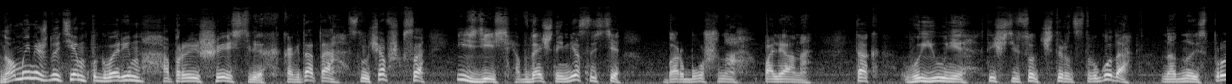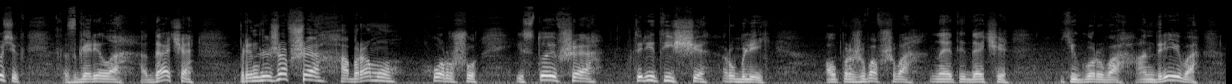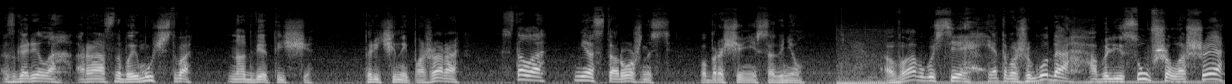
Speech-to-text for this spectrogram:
Ну а мы, между тем, поговорим о происшествиях, когда-то случавшихся и здесь, в дачной местности Барбошина-Поляна. Так, в июне 1914 года на одной из просек сгорела дача, принадлежавшая Абраму Хорушу и стоившая 3000 рублей. А у проживавшего на этой даче Егорова Андреева сгорело разного имущества на 2000. Причиной пожара – стала неосторожность в обращении с огнем. В августе этого же года в лесу в шалаше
